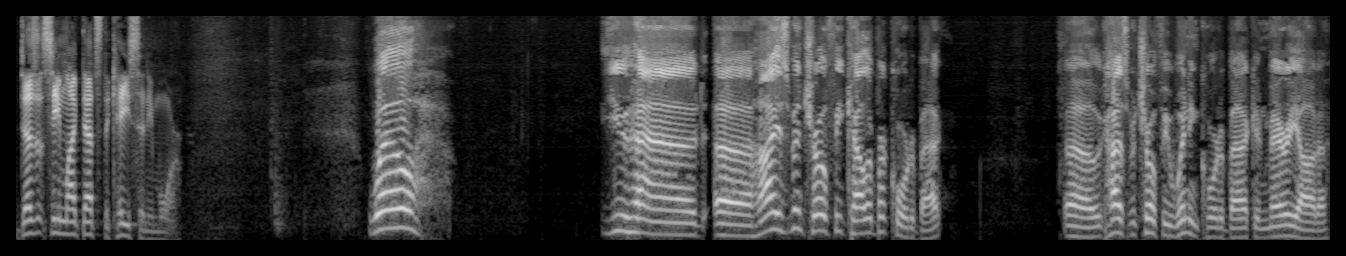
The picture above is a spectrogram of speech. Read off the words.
Doesn't seem like that's the case anymore. Well, you had a Heisman Trophy caliber quarterback, uh, Heisman Trophy winning quarterback in Mariota.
